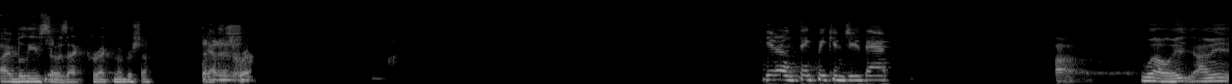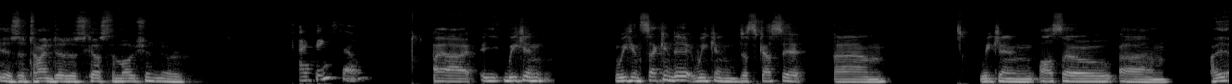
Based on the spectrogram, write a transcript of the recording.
I believe so. Is that correct, Member Shaw? That is correct. You don't think we can do that? Uh, Well, it- I mean, is it time to discuss the motion or? I think so. Uh, we can we can second it. We can discuss it. Um, we can also. Um, I,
